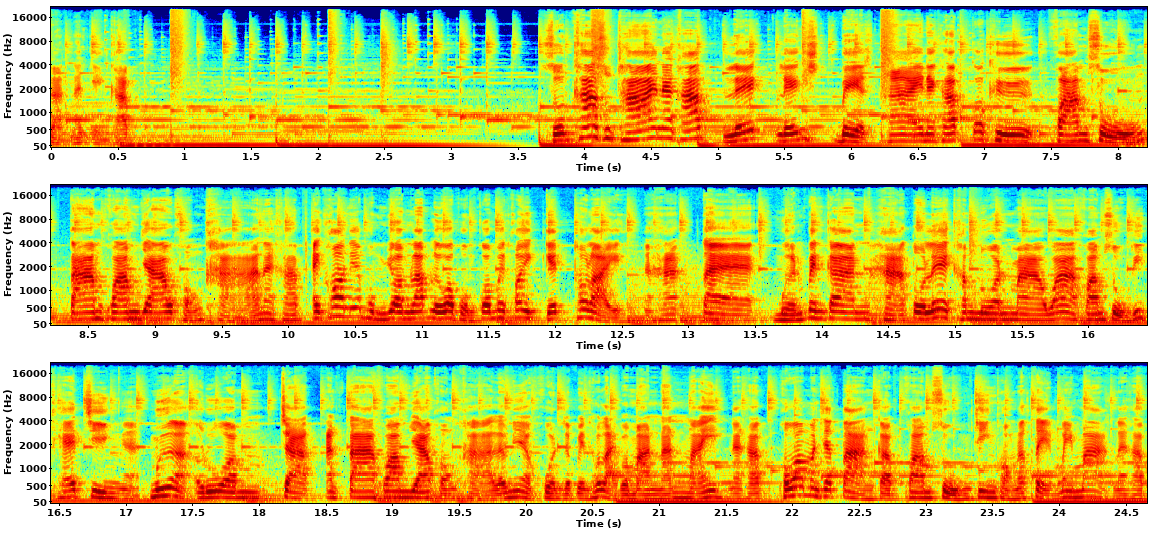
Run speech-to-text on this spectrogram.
กันนั่นเองครับ ส่วนค่าสุดท้ายนะครับ leg length base high นะครับก็คือความสูงตามความยาวของขานะครับไอข้อนี้ผมยอมรับเลยว่าผมก็ไม่ค่อยเก็ตเท่าไหร่นะฮะแต่เหมือนเป็นการหาตัวเลขคำนวณมาว่าความสูงที่แท้จริงอะเมื่อรวมจากอัตราความยาวของขาแล้วเนี่ยควรจะเป็นเท่าไหร่ประมาณนั้นไหมนะครับเพราะว่ามันจะต่างกับความสูงจริงของนักเตะไม่มากนะครับ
